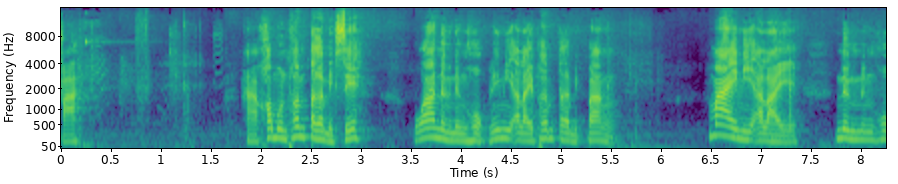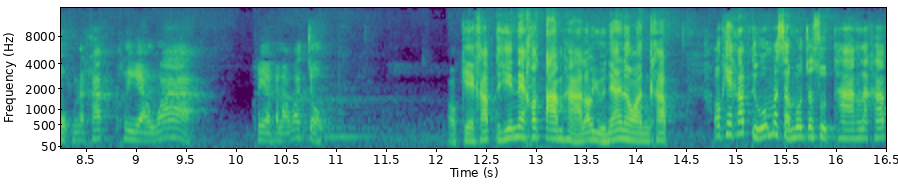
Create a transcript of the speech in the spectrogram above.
ไปะหาข้อมูลเพิ่มเติมอีกสิ ว่า 116 นี่มีอะไรเพิ่มเติมอีกบ้าง ไม่มีอะไร 116 นะครับเคลียร์ว่าเคลียร์ไปแล้วว่าจบ โอเคครับ แต่ที่แน่เขาตามหาเราอยู่แน่นอนครับ โอเคครับ ถือว่ามาสำรวจจนสุดทางแล้วครับ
